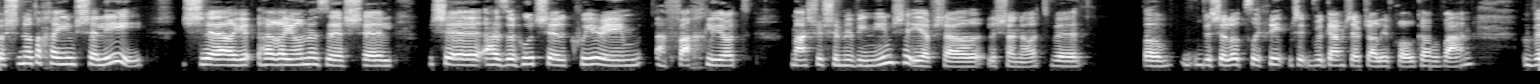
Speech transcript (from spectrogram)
בשנות החיים שלי, שהרעיון הזה של, שהזהות של קווירים הפך להיות משהו שמבינים שאי אפשר לשנות, ו, ושלא צריכים, וגם שאפשר לבחור כמובן, ו,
